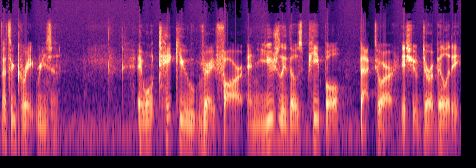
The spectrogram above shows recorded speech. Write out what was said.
That's a great reason. It won't take you very far, and usually those people, back to our issue of durability,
